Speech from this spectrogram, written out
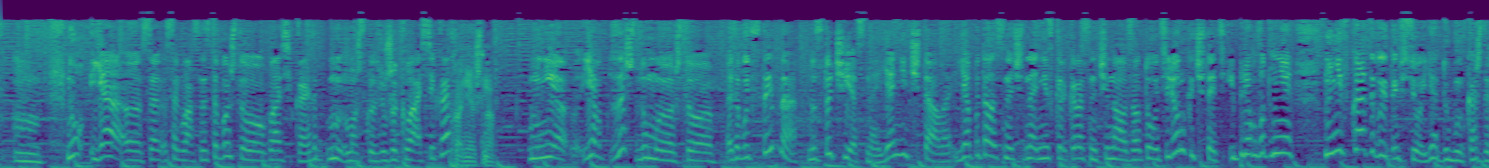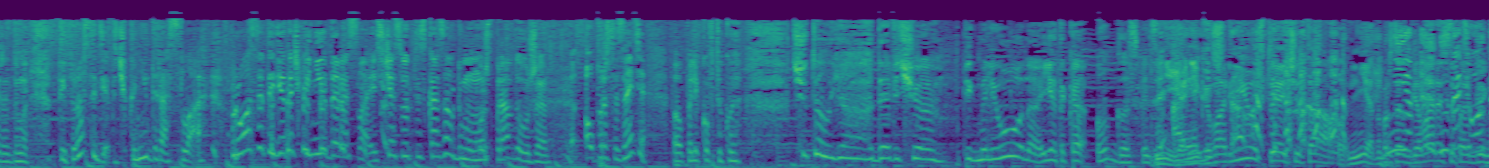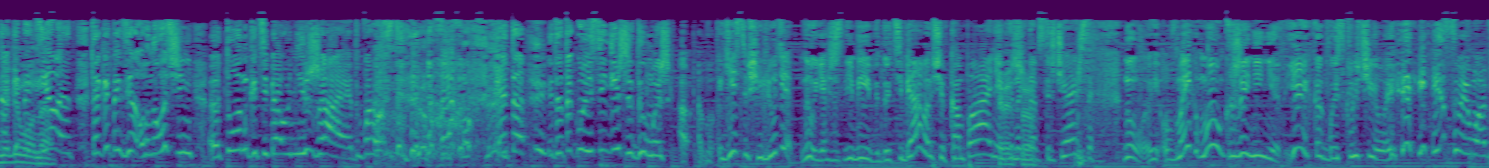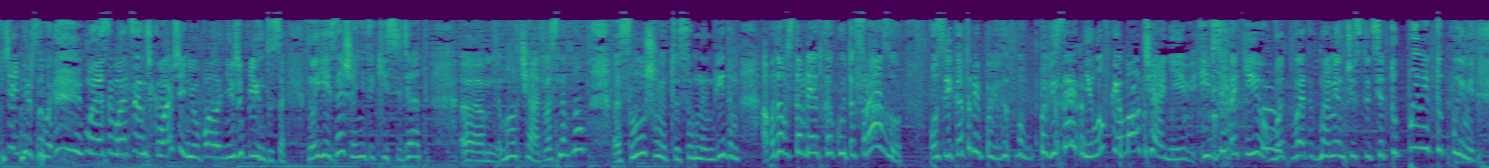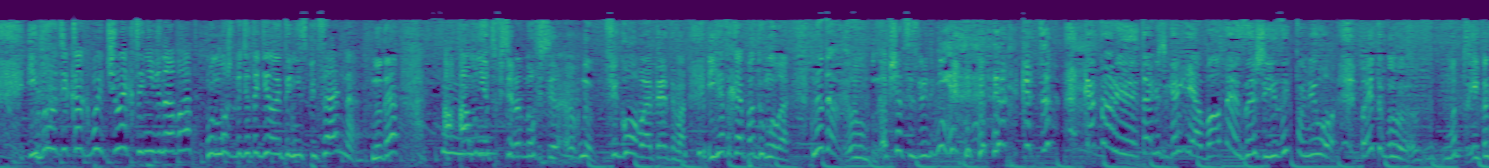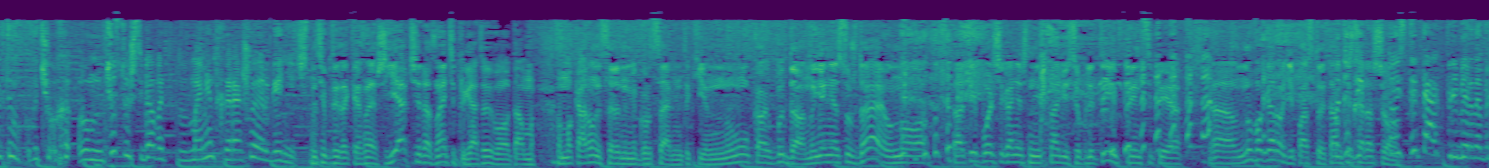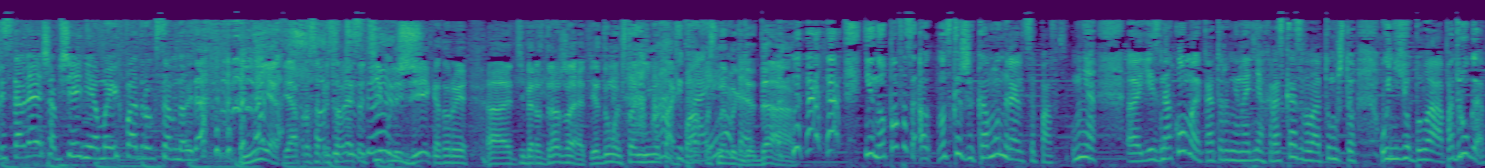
Ну, я со- согласна с тобой, что классика, это, м, можно сказать, уже классика. Конечно. Мне, я, знаешь, думаю, что это будет стыдно, но зато честно. Я не читала. Я пыталась начинать, несколько раз начинала «Золотого теленка» читать, и прям вот мне, ну, не вкатывает и все. Я думаю, каждый раз думаю, ты просто, деточка, не доросла. Просто ты, деточка, не доросла. И сейчас вот ты сказал, думаю, может, правда уже. О, просто, знаете, э, Поляков такой, читал я Давича Пигмалиона. Я такая, о, господи. Не, а я не читала». говорил, что я читал. Нет, ну просто ну, разговаривается знаете, про он так это Пигмалиона. делает, так это делает, он очень э, тонко тебя унижает, просто. Это, это такое сидишь и думаешь, а, а, есть вообще люди, ну, я сейчас не имею в виду тебя вообще в компаниях, иногда встречаешься, ну, в, моих, в моем окружении нет, я их как бы исключила из своего общения, чтобы моя самооценочка вообще не упала ниже плинтуса. Но есть, знаешь, они такие сидят, э, молчат, в основном э, слушают с умным видом, а потом вставляют какую-то фразу, после которой пови- повисает неловкое молчание, и, и все такие вот в этот момент чувствуют себя тупыми-тупыми. И вроде как бы человек-то не виноват, он, может быть, это делает и не специально, ну да, а, а мне все равно все, э, ну, фигово от этого. И я такая подумала, надо э, общаться с людьми, которые так же, как я, болтают, знаешь, язык помело. Поэтому вот и как-то чувствуешь себя в этот момент хорошо и органично. Ну, типа ты такая, знаешь, я вчера, знаете, приготовила там макароны с солеными огурцами. Такие, ну, как бы да, ну я не осуждаю, но а ты больше, конечно, не становись у плиты, в принципе, э, ну, в огороде постой, там все хорошо. То есть ты так примерно представляешь общение моих подруг со мной, да? Нет, я просто а представляю тот тип людей, которые э, тебя раздражают. Я думаю, что они именно а, так пафосно выглядят, да. Не, ну пафос, а, вот скажи, кому нравится пафос? У меня э, есть знакомая, которая мне на днях рассказывала о том, что у нее была подруга,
